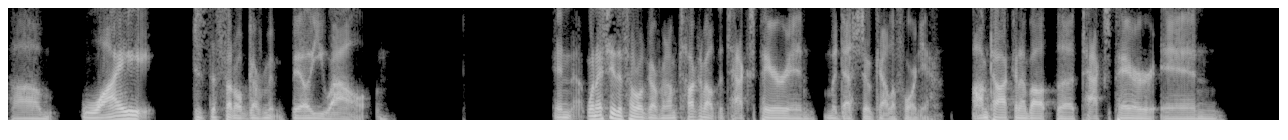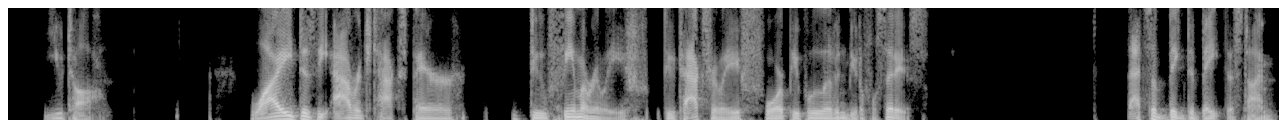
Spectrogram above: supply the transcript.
Um, why does the federal government bail you out? And when I say the federal government, I'm talking about the taxpayer in Modesto, California. I'm talking about the taxpayer in Utah. Why does the average taxpayer do FEMA relief, do tax relief for people who live in beautiful cities? That's a big debate this time.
